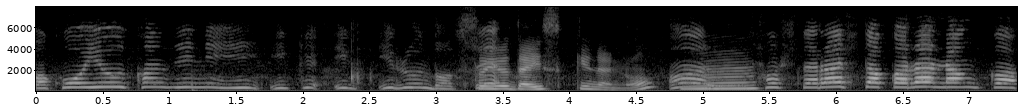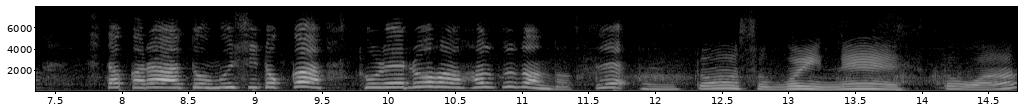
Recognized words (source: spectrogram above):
はこういう感じにいいけいいるんだって。そういう大好きなの？うん、そしたら下からなんか下からあと虫とか取れるはずなんだって。ほんとすごいね。あとは？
